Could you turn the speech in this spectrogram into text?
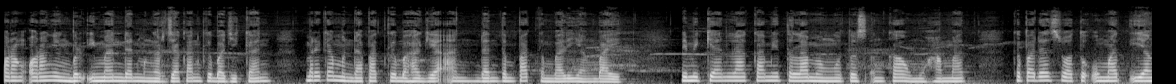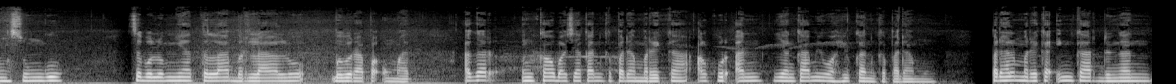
Orang-orang yang beriman dan mengerjakan kebajikan, mereka mendapat kebahagiaan dan tempat kembali yang baik. Demikianlah kami telah mengutus engkau Muhammad kepada suatu umat yang sungguh sebelumnya telah berlalu beberapa umat agar engkau bacakan kepada mereka Al-Qur'an yang kami wahyukan kepadamu padahal mereka ingkar dengan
